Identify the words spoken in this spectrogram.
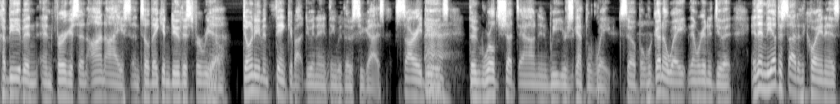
Khabib and, and Ferguson on ice until they can do this for real. Yeah. Don't even think about doing anything with those two guys. Sorry, dudes. Uh-huh. the world shut down and we you're just gonna have to wait. So, but we're gonna wait, then we're gonna do it. And then the other side of the coin is,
